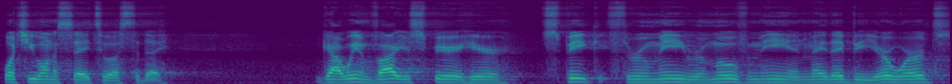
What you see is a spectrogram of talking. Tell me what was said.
what you want to say to us today. God, we invite your spirit here. Speak through me, remove me, and may they be your words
